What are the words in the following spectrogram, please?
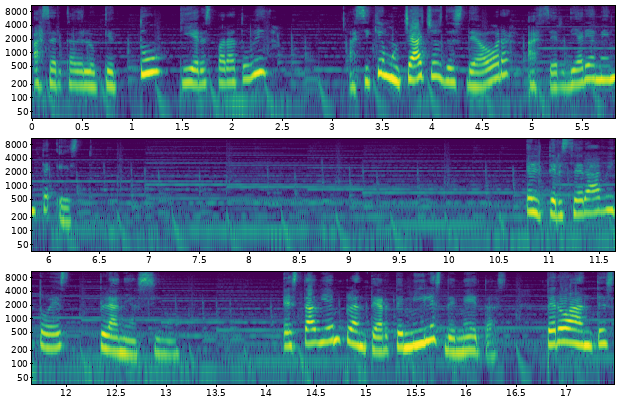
acerca de lo que tú quieres para tu vida. Así que muchachos, desde ahora, hacer diariamente esto. El tercer hábito es planeación. Está bien plantearte miles de metas, pero antes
